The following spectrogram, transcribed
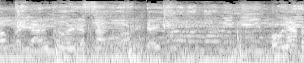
हम बढ़िया है तो जितना धुआँ मिल जाएगी ବହୁତ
